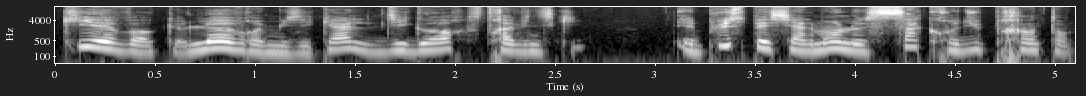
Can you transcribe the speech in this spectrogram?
qui évoque l'œuvre musicale d'Igor Stravinsky, et plus spécialement le Sacre du printemps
